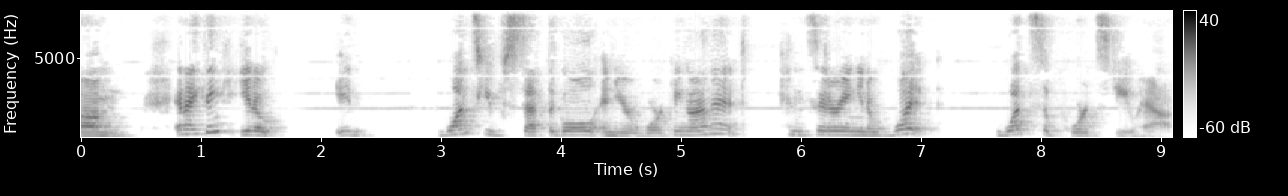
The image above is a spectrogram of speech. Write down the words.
Um, and I think you know, it, once you've set the goal and you're working on it, considering you know what what supports do you have,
